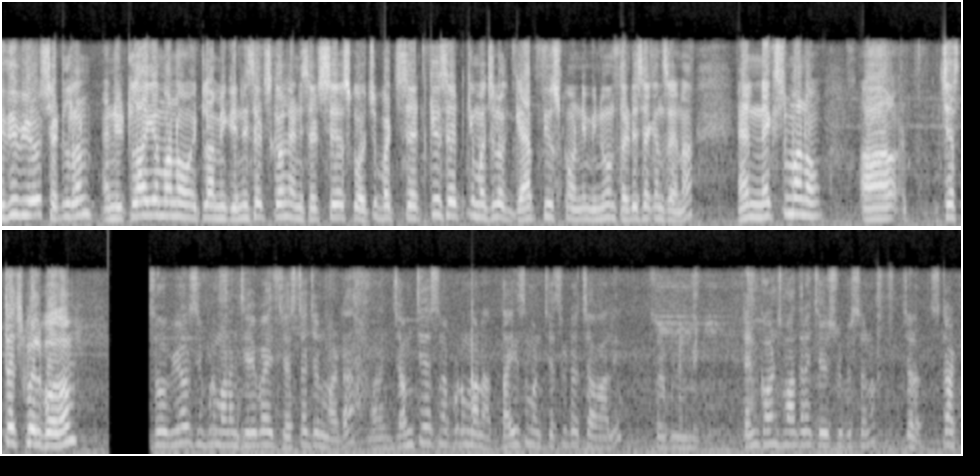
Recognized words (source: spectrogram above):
ఇది వ్యూ షటిల్ రన్ అండ్ ఇట్లాగే మనం ఇట్లా మీకు ఎన్ని సెట్స్ కావాలి అన్ని సెట్స్ చేసుకోవచ్చు. బట్ సెట్కి సెట్కి మధ్యలో గ్యాప్ తీసుకోండి. మినిమం థర్టీ సెకండ్స్ అయినా. అండ్ నెక్స్ట్ మనం చెస్ట్ టచ్కి వెళ్ళిపోదాం. సో వ్యూవర్స్ ఇప్పుడు మనం చేయబోయే చెస్ట్ టచ్ అనమాట మనం జంప్ చేసినప్పుడు మన థైస్ మన చెస్ట్ టచ్ అవ్వాలి. సో ఇప్పుడు నేను మీకు టెన్ కౌంట్స్ మాత్రమే చేసి చూపిస్తాను. చలో start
